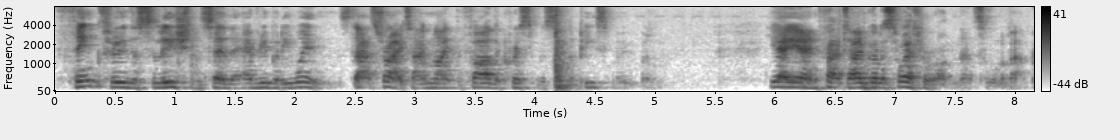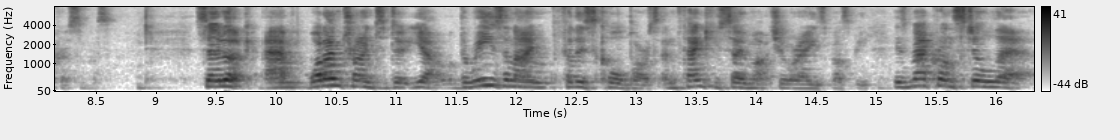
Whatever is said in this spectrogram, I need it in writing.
think through the solution so that everybody wins. That's right, I'm like the Father Christmas of the peace movement. Yeah, yeah, in fact, I've got a sweater on that's all about Christmas. So look, um, what I'm trying to do, yeah, the reason I'm for this call, Boris, and thank you so much, your aides must be, is Macron still there?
